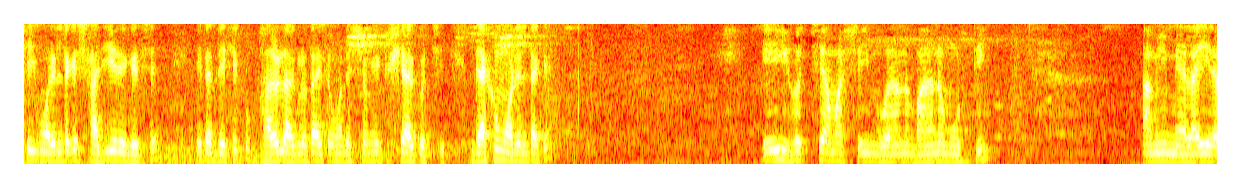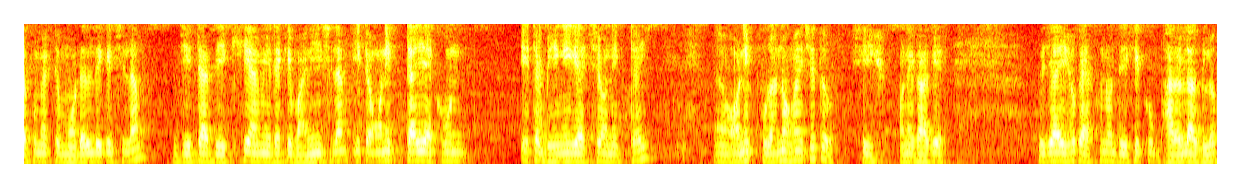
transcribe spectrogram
সেই মডেলটাকে সাজিয়ে রেখেছে। এটা দেখে খুব ভালো লাগল, তাই তোমাদের সঙ্গে একটু শেয়ার করছি। দেখো মডেলটাকে। এই হচ্ছে আমার সেই বানানো বানানো মূর্তি। আমি মেলায় এরকম একটা মডেল দেখেছিলাম, যেটা দেখে আমি এটাকে বানিয়েছিলাম। এটা অনেকটাই এখন, এটা ভেঙে গেছে অনেকটাই। অনেক পুরানো হয়েছে তো, সেই অনেক আগের। তো যাই হোক এখনও দেখে খুব ভালো লাগল।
